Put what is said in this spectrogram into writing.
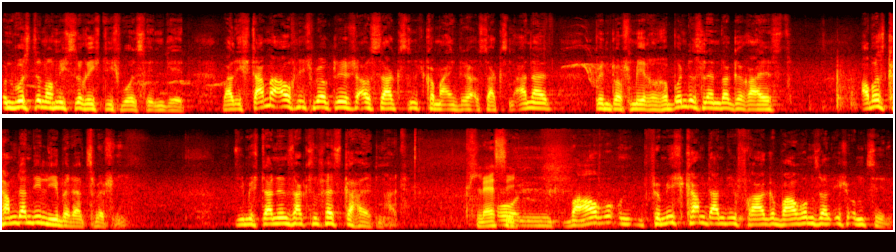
und wusste noch nicht so richtig, wo es hingeht. Weil ich stamme auch nicht wirklich aus Sachsen, ich komme eigentlich aus Sachsen-Anhalt, bin durch mehrere Bundesländer gereist aber es kam dann die Liebe dazwischen, die mich dann in Sachsen festgehalten hat. Classic. Und, warum, und für mich kam dann die Frage, warum soll ich umziehen?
